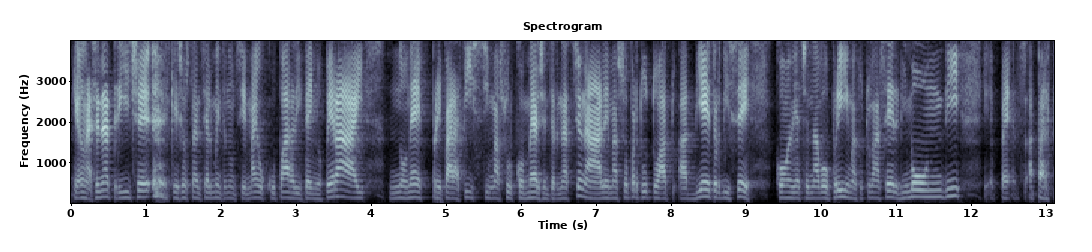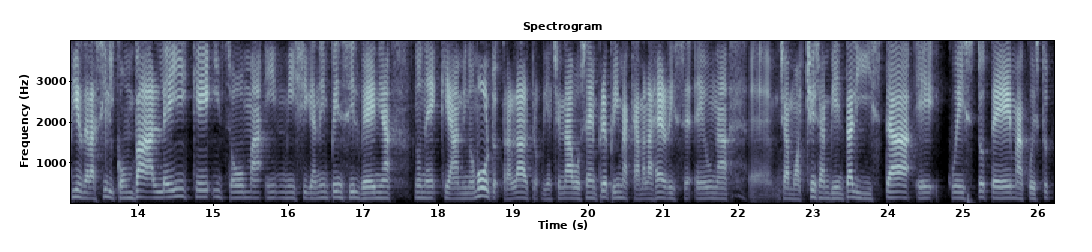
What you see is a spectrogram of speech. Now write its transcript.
che è una senatrice che sostanzialmente non si è mai occupata di temi operai, non è preparatissima sul commercio internazionale, ma soprattutto ha, ha dietro di sé, come vi accennavo prima, tutta una serie di mondi, eh, a partire dalla Silicon Valley, che insomma in Michigan e in Pennsylvania non è che amino molto. Tra l'altro, vi accennavo sempre prima, Kamala Harris è una eh, diciamo accesa ambientalista e questo tema, questo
